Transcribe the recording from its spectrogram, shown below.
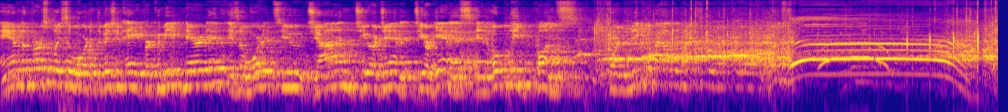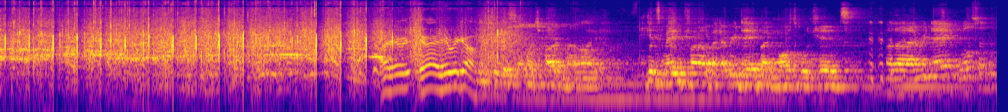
And the first place award in Division A for comedic narrative is awarded to John Giorgan- Giorganis and Oakley Bunce for Neuqua Valley High School. All right, here we, all right, here we go. so much heart in my life. He gets made fun of every day by multiple kids. But uh, every day, Wilson,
